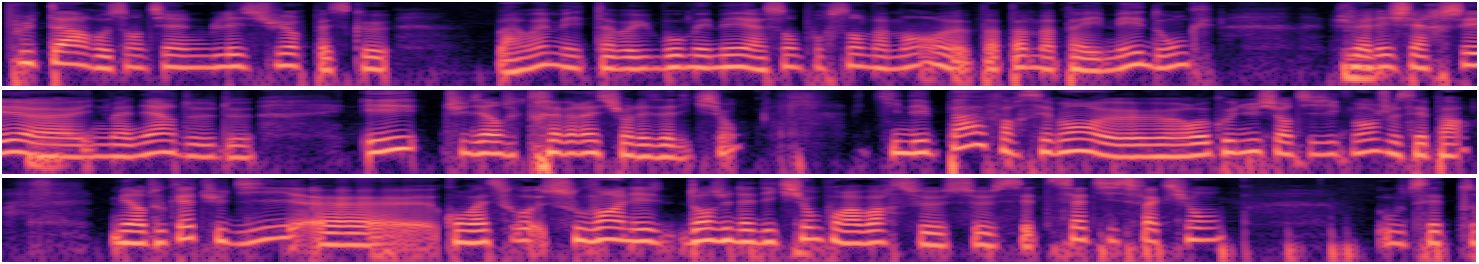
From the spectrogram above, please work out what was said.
plus tard ressentir une blessure parce que bah ouais mais t'as eu beau m'aimer à 100% maman, euh, papa m'a pas aimé donc je vais mmh. aller chercher euh, mmh. une manière de, de et tu dis un truc très vrai sur les addictions qui n'est pas forcément euh, reconnu scientifiquement, je sais pas. Mais en tout cas, tu dis qu'on va souvent aller dans une addiction pour avoir ce, cette satisfaction ou cette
